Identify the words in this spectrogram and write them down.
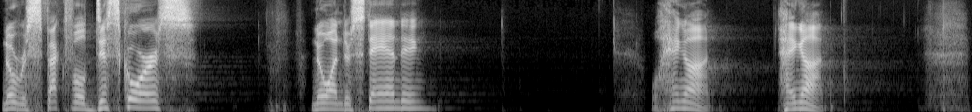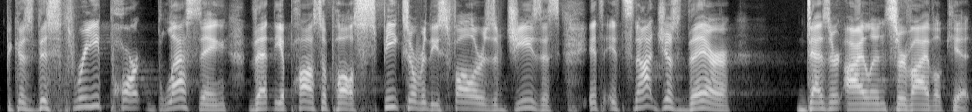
no respectful discourse, no understanding. Well, hang on, hang on because this three part blessing that the Apostle Paul speaks over these followers of Jesus, it's, it's not just their desert island survival kit.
